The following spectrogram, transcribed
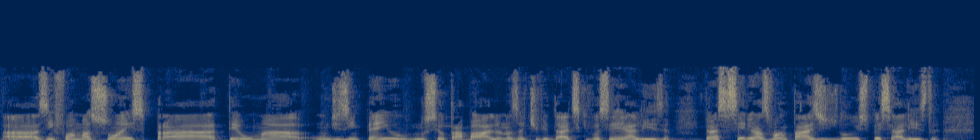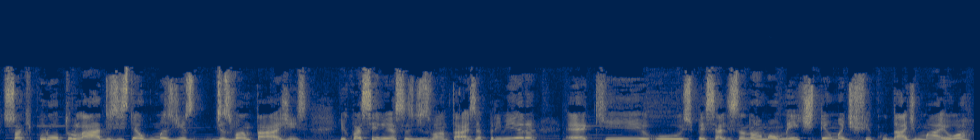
as informações para ter uma, um desempenho no seu trabalho, nas atividades que você realiza. Então essas seriam as vantagens do especialista. Só que por outro lado existem algumas desvantagens. E quais seriam essas desvantagens? A primeira é que o especialista normalmente tem uma dificuldade maior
